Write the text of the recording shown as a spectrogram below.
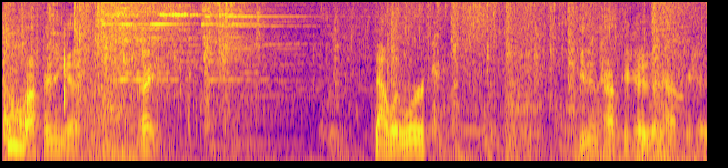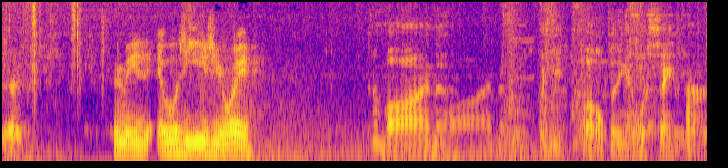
Oh, Stop hitting it. Hey, that would work. you didn't have to hit it. You didn't have to hit it. I mean, it was the easier way. Come on. But you, well, opening it was safer.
